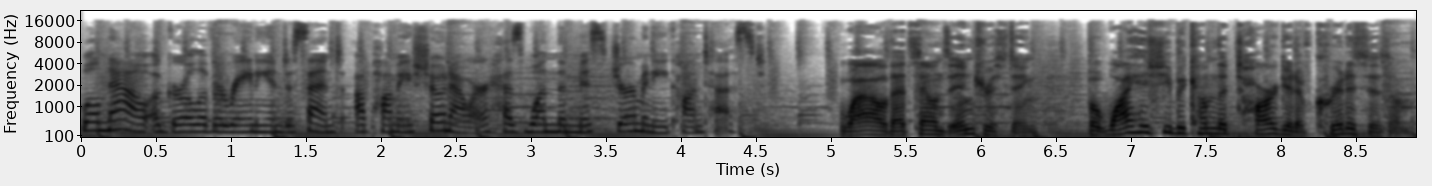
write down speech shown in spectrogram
Well, now a girl of Iranian descent, Apameh Schonauer, has won the Miss Germany contest. Wow, that sounds interesting, but why has she become the target of criticism?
